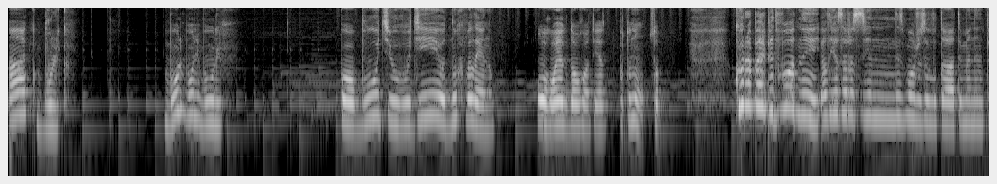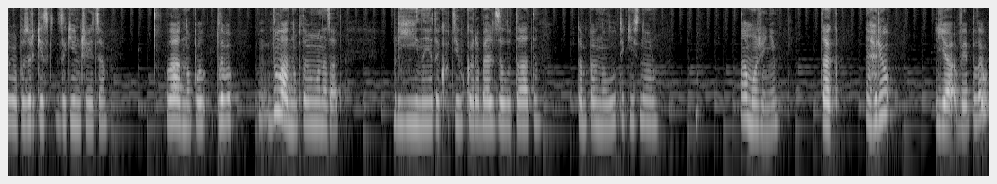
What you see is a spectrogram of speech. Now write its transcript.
Так, бульк. Буль-буль-буль. Побудь у воді одну хвилину. Ого, як довго, я потону. Стоп. Корабель підводний! Але я зараз я не зможу залутати. У мене на позирки ск- закінчуються. Ладно, пливе. Ну ладно, пливемо назад. Блін, я так хотів корабель залутати. Там, певно, лут якийсь норм. А може ні. Так, грю. Я виплив.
